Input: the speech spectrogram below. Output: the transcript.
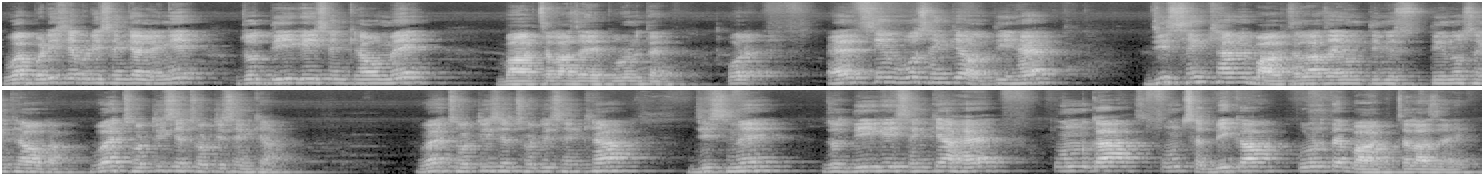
वह बड़ी से बड़ी संख्या लेंगे जो दी गई संख्याओं में भाग चला जाए पूर्णतः। और एलसीएम वो संख्या होती है जिस संख्या में भाग चला जाए उन तीन, तीनों संख्याओं का। वह छोटी से छोटी संख्या, वह छोटी से छोटी संख्या जिसमें जो दी गई संख्या है, उनका, उन सभी का पूर्णतः भाग चला जाए।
